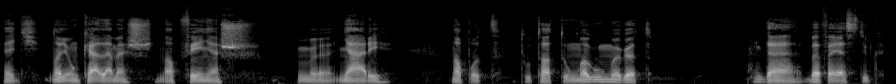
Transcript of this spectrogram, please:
egy nagyon kellemes, napfényes, nyári napot tudhattunk magunk mögött, de befejeztük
